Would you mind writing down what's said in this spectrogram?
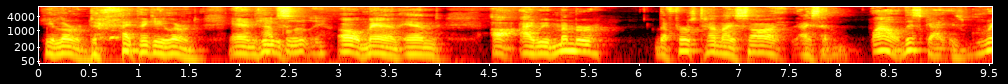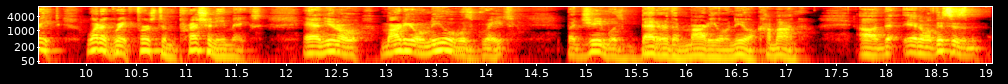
He learned. I think he learned. And he's, Absolutely. oh man. And uh, I remember the first time I saw it, I said, wow, this guy is great. What a great first impression he makes. And, you know, Marty O'Neill was great, but Gene was better than Marty O'Neill. Come on. Uh, you know, this is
